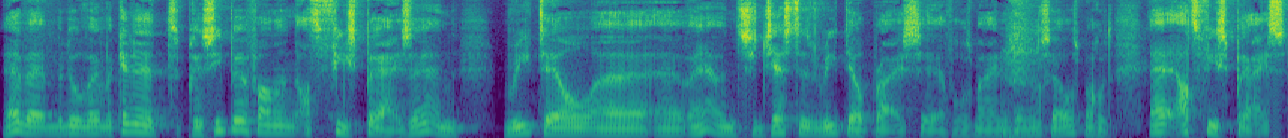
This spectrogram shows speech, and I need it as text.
Hè, we, bedoel, we, kennen het principe van een adviesprijs. Hè? Een retail, uh, uh, een suggested retail price, uh, volgens mij in het Engels zelfs. Maar goed, adviesprijs.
